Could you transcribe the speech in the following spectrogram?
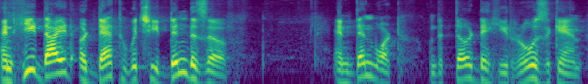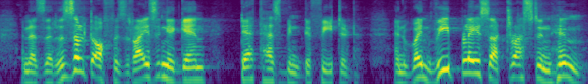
and he died a death which he didn't deserve. And then what? On the third day, he rose again. And as a result of his rising again, death has been defeated. And when we place our trust in him,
